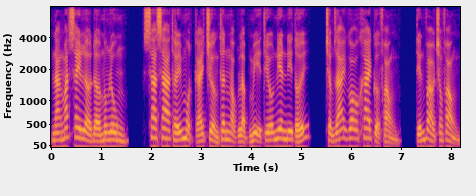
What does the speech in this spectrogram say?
Nàng mắt say lờ đờ mông lung, xa xa thấy một cái trường thân ngọc lập mị thiếu niên đi tới, chậm rãi gõ khai cửa phòng, tiến vào trong phòng,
